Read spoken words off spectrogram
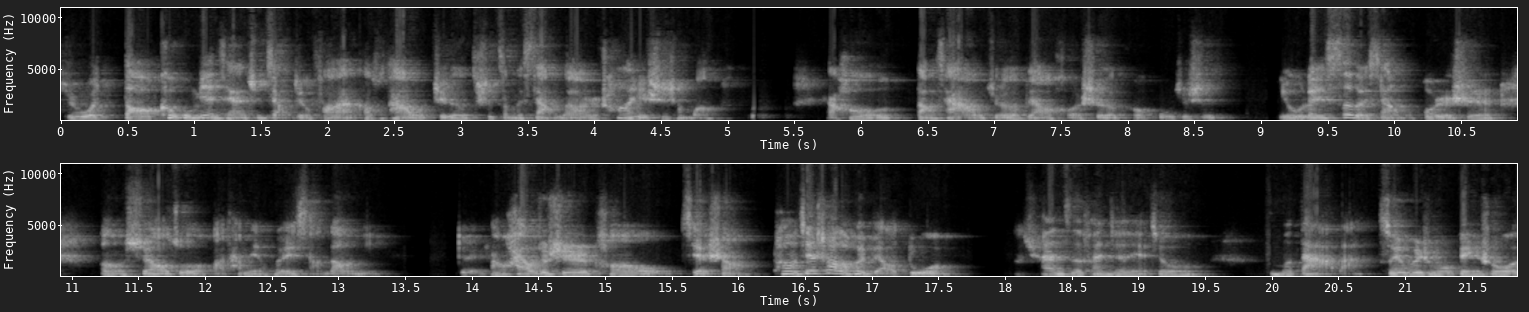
就是我到客户面前去讲这个方案，告诉他我这个是怎么想的，创意是什么。然后当下我觉得比较合适的客户，就是有类似的项目，或者是嗯需要做的话，他们也会想到你。对，然后还有就是朋友介绍，朋友介绍的会比较多，圈子反正也就这么大吧。所以为什么我跟你说我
